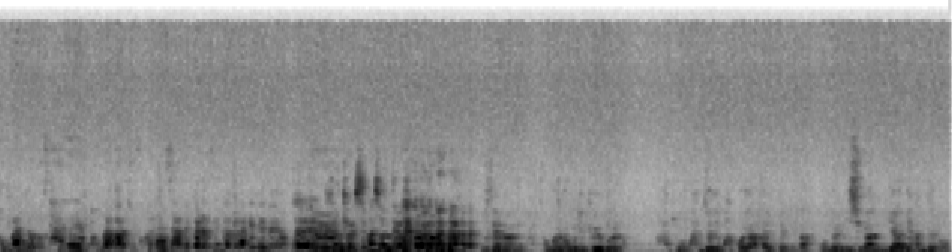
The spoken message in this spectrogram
전반적으로 사회 변화가 좀 커야 하지 않을까라는 생각을 하게 되네요. 네, 예. 큰 결심하셨네요. 이제는 정말로 우리 교육을 아주 완전히 바꿔야 할 때입니다. 오늘 이 시간 이야기한 대로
